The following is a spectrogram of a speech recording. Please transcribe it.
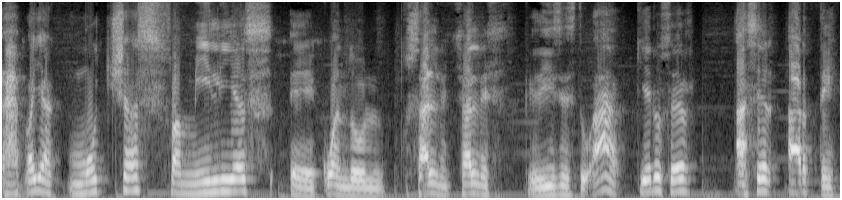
ah, vaya, muchas familias eh, cuando sales, sales, que dices tú, ah, quiero ser, hacer arte,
